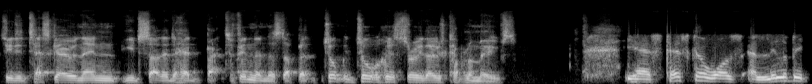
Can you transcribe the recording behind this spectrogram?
so you did Tesco, and then you decided to head back to Finland and stuff. But talk talk us through those couple of moves. Yes, Tesco was a little bit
